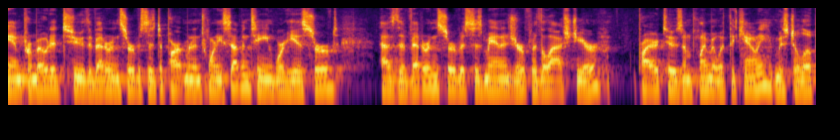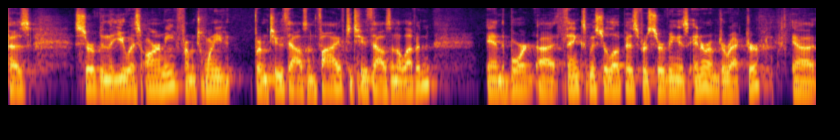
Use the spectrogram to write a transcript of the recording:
and promoted to the Veteran Services Department in 2017, where he has served as the Veteran Services Manager for the last year. Prior to his employment with the county, Mr. Lopez served in the U.S. Army from 20 from 2005 to 2011. And the board uh, thanks Mr. Lopez for serving as interim director uh,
